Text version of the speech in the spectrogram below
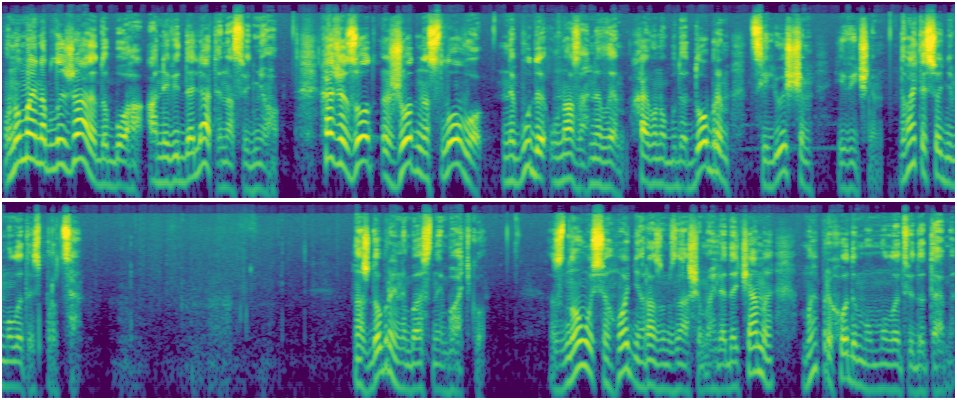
Воно має наближати до Бога, а не віддаляти нас від нього. Хай же жодне слово не буде у нас гнилим. Хай воно буде добрим, цілющим і вічним. Давайте сьогодні молитись про це. Наш добрий небесний батько. Знову сьогодні разом з нашими глядачами ми приходимо в молитві до Тебе.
